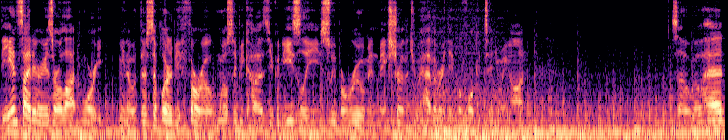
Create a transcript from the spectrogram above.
The inside areas are a lot more, you know, they're simpler to be thorough, mostly because you can easily sweep a room and make sure that you have everything before continuing on. So go ahead,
